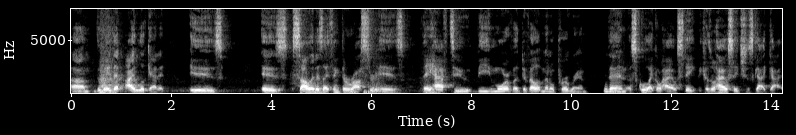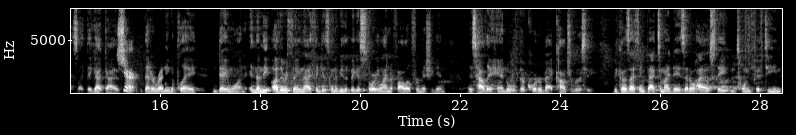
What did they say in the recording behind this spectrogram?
Um, the way that I look at it is as solid as I think their roster is. They have to be more of a developmental program Mhm. than a school like Ohio State because Ohio State's just got guys like they got guys Sure. that are ready to play day one. And then the other thing that I think is going to be the biggest storyline to follow for Michigan is how they handle their quarterback controversy. Because I think back to my days at Ohio State in 2015,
